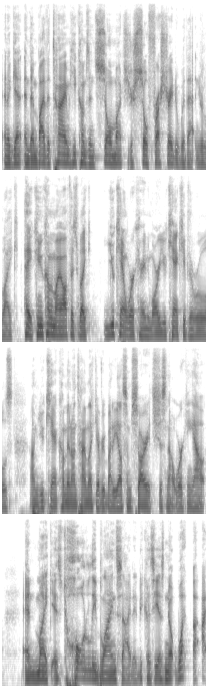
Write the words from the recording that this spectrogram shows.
and again and then by the time he comes in so much you're so frustrated with that and you're like hey can you come in my office? Like you can't work here anymore. You can't keep the rules. Um, you can't come in on time like everybody else. I'm sorry. It's just not working out. And mike is totally blindsided because he has no what? I,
